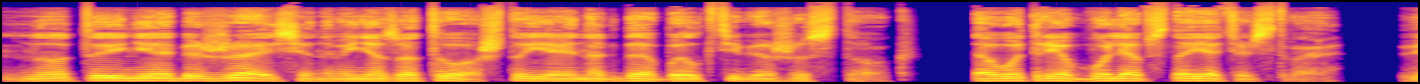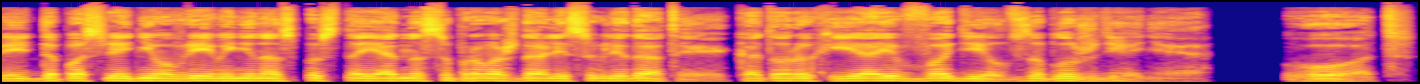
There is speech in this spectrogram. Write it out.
«Но ты не обижайся на меня за то, что я иногда был к тебе жесток. Того требовали обстоятельства. Ведь до последнего времени нас постоянно сопровождали соглядатые, которых я и вводил в заблуждение. Вот,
